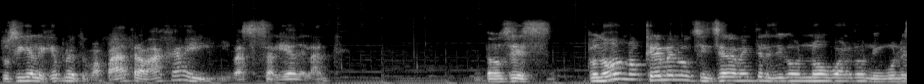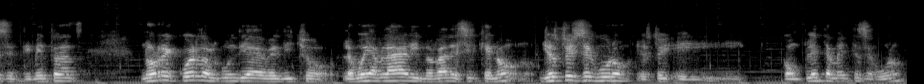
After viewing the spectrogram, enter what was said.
tú sigue el ejemplo de tu papá, trabaja y, vas a salir adelante. Entonces, pues no, no, créemelo, sinceramente les digo, no guardo ningún resentimiento. No recuerdo algún día haber dicho, le voy a hablar y me va a decir que no. Yo estoy seguro, yo estoy completamente seguro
